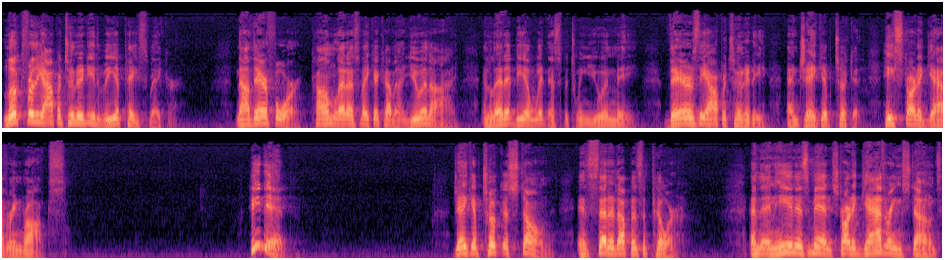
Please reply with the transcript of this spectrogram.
Look for the opportunity to be a pacemaker. Now, therefore, come, let us make a covenant, you and I, and let it be a witness between you and me. There's the opportunity, and Jacob took it. He started gathering rocks. He did. Jacob took a stone and set it up as a pillar. And then he and his men started gathering stones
